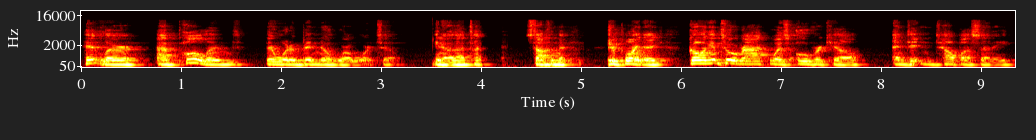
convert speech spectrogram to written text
Hitler at Poland, there would have been no World War II. You know, that type stop them there. Your point, Nick. Going into Iraq was overkill and didn't help us any.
